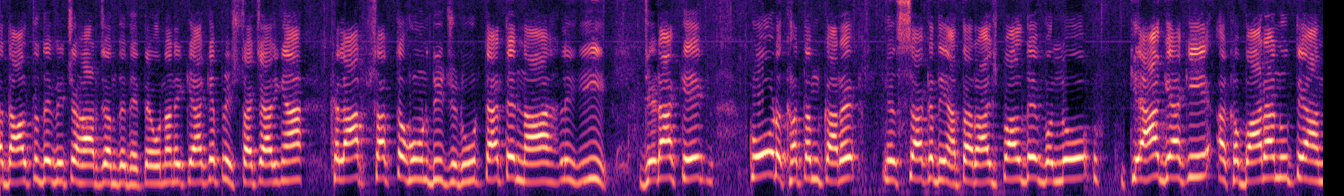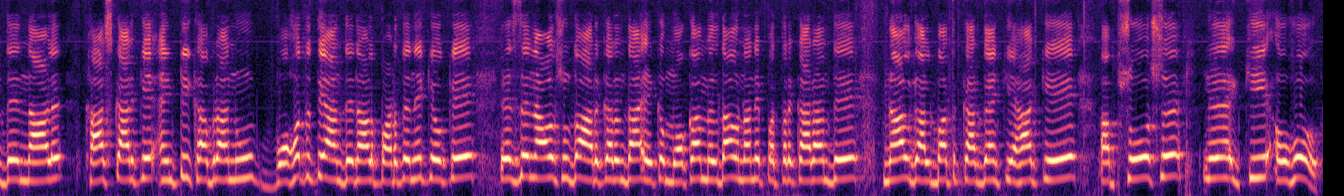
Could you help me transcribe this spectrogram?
ਅਦਾਲਤ ਦੇ ਵਿੱਚ ਹਾਰ ਜਾਂਦੇ ਨੇ ਤੇ ਉਹਨਾਂ ਨੇ ਕਿਹਾ ਕਿ ਭ੍ਰਿਸ਼ਟਾਚਾਰੀਆਂ ਖਿਲਾਫ ਸਖਤ ਹੋਣ ਦੀ ਜ਼ਰੂਰਤ ਹੈ ਤੇ ਨਾਲ ਹੀ ਜਿਹੜਾ ਕਿ ਕੋੜ ਖਤਮ ਕਰ ਸਕਦੇ ਹਾਂ। ਤਾਂ ਰਾਜਪਾਲ ਦੇ ਵੱਲੋਂ ਕਿਹਾ ਗਿਆ ਕਿ ਅਖਬਾਰਾਂ ਨੂੰ ਧਿਆਨ ਦੇ ਨਾਲ ਖਾਸ ਕਰਕੇ ਐਂਟੀ ਖਬਰਾਂ ਨੂੰ ਬਹੁਤ ਧਿਆਨ ਦੇ ਨਾਲ ਪੜ੍ਹਦੇ ਨੇ ਕਿਉਂਕਿ ਇਸ ਦੇ ਨਾਲ ਸੁਧਾਰ ਕਰਨ ਦਾ ਇੱਕ ਮੌਕਾ ਮਿਲਦਾ। ਉਹਨਾਂ ਨੇ ਪੱਤਰਕਾਰਾਂ ਦੇ ਨਾਲ ਗੱਲਬਾਤ ਕਰਦਿਆਂ ਕਿਹਾ ਕਿ ਅਫਸੋਸ ਕਿ ਉਹ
